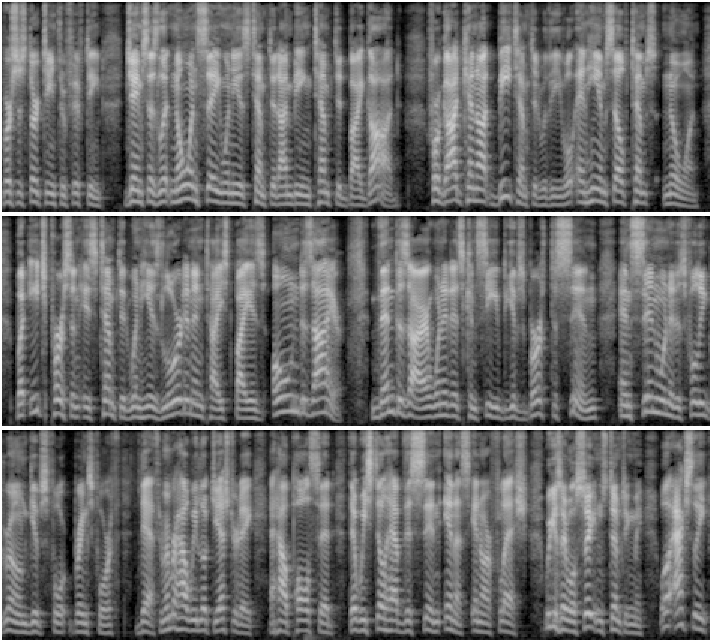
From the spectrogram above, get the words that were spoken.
verses 13 through 15, James says, Let no one say when he is tempted, I'm being tempted by God. For God cannot be tempted with evil, and he himself tempts no one. But each person is tempted when he is lured and enticed by his own desire. Then desire, when it is conceived, gives birth to sin, and sin, when it is fully grown, gives for, brings forth death. Remember how we looked yesterday at how Paul said that we still have this sin in us, in our flesh. We can say, well, Satan's tempting me. Well, actually,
